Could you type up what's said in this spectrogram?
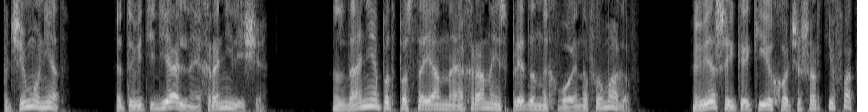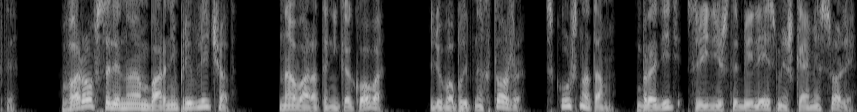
Почему нет? Это ведь идеальное хранилище. Здание под постоянной охраной из преданных воинов и магов. Вешай какие хочешь артефакты. Воров соляной амбар не привлечет. Навара-то никакого. Любопытных тоже. Скучно там, бродить среди штабелей с мешками соли.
